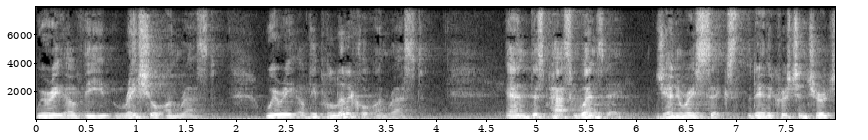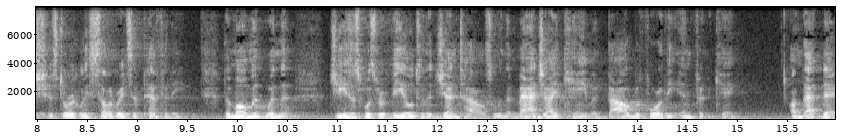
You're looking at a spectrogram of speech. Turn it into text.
weary of the racial unrest, weary of the political unrest. And this past Wednesday, January 6th, the day the Christian church historically celebrates Epiphany, the moment when the, Jesus was revealed to the Gentiles, when the Magi came and bowed before the infant king. On that day,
